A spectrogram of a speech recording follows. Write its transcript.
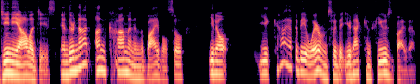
genealogies, and they're not uncommon in the Bible. So, you know, you kind of have to be aware of them so that you're not confused by them.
